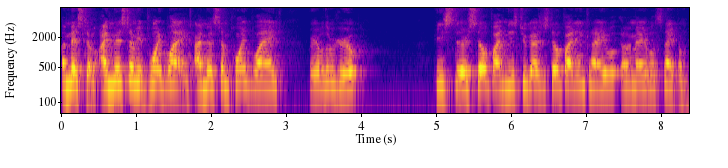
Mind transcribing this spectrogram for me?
I missed him. I missed him point blank. I missed him point blank. We're able to regroup. He's they're still fighting. These two guys are still fighting. Can I able, am I able to snipe him?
